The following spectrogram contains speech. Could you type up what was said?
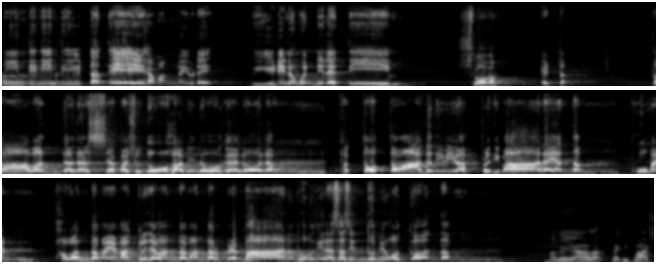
നീന്തി നീന്തിയിട്ട ദേഹമങ്ങയുടെ വീടിനു മുന്നിലെത്തി. ശ്ലോകം എട്ട്. താവദ്ദർശ പശുദോഹ വിലോകലോലം ഭക്തോത്തമാഗതിവിവ പ്രതിപാലയന്തം ഭൂമൻ ഭവന്തമയമഗ്രജവന്തമന്തർബ്രഹ്മാനുഭൂതിരസ സിന്ധുമിവോദ്വന്തം മലയാള പരിഭാഷ.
